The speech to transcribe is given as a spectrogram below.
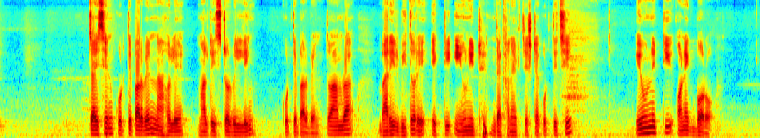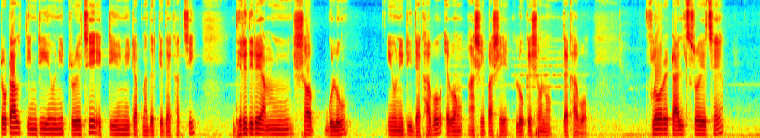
চাইছেন করতে পারবেন, না হলে মাল্টি স্টোর বিল্ডিং করতে পারবেন। তো আমরা বাড়ির ভিতরে একটি ইউনিট দেখানোর চেষ্টা করতেছি। ইউনিটটি অনেক বড়। টোটাল তিনটি ইউনিট রয়েছে। একটি ইউনিট আপনাদেরকে দেখাচ্ছি। ধীরে ধীরে আমি সবগুলো ইউনিটই দেখাবো এবং আশেপাশে লোকেশনও দেখাবো। ফ্লোরে টাইলস রয়েছে,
